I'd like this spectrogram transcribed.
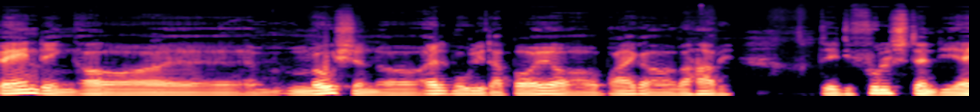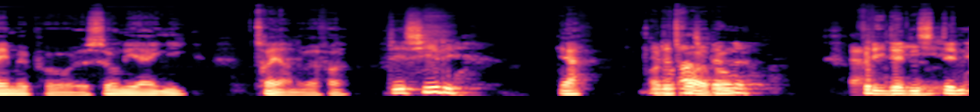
banding og øh, motion og alt muligt, der bøjer og brækker og hvad har vi, det er de fuldstændig af med på øh, Sony A9, træerne i hvert fald. Det siger de. Ja, og det er tror jeg på. spændende. Ja, Fordi det er, den, det,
